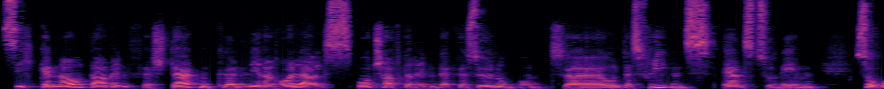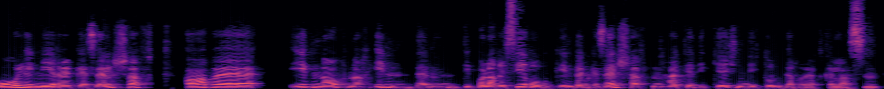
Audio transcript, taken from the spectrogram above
sich genau darin verstärken können, ihre Rolle als Botschafterin der Versöhnung und, äh, und des Friedens ernst zu nehmen, sowohl in ihrer Gesellschaft, aber eben auch nach innen, denn die Polarisierung in den Gesellschaften hat ja die Kirchen nicht unberührt gelassen.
